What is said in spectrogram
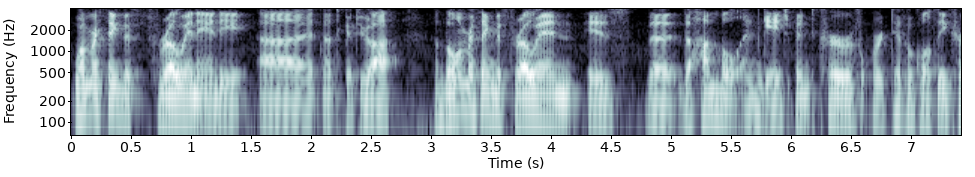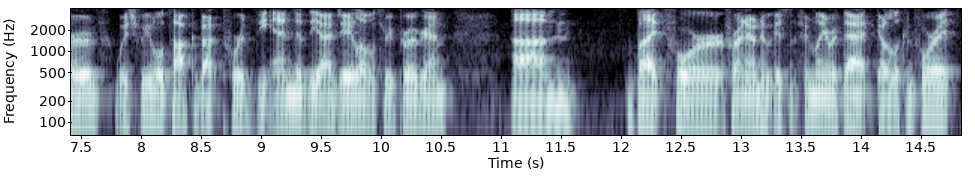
one more thing to throw in, Andy. Uh, not to cut you off, but one more thing to throw in is the the humble engagement curve or difficulty curve, which we will talk about towards the end of the IGA Level Three program. Um, but for for anyone who isn't familiar with that, go looking for it.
